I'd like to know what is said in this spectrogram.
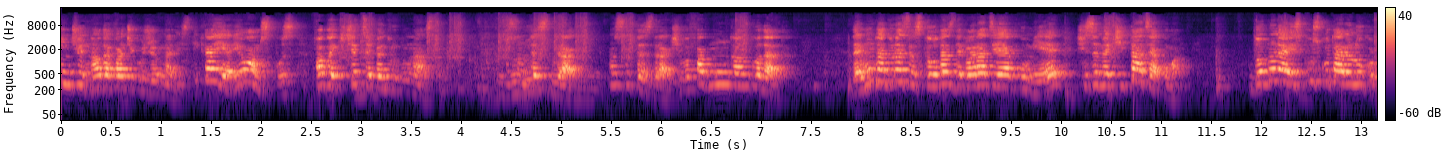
minciuni, n-au de-a face cu jurnalistica, iar eu am spus, fac o excepție pentru dumneavoastră. Nu sunteți drag, nu sunteți drag și vă fac munca încă o dată. Dar e munca dumneavoastră să căutați declarația aia cum e și să mă citați acum. Domnule, ai spus cu tare lucru.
